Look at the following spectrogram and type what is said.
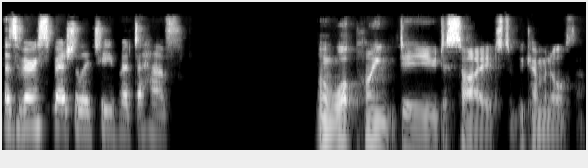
that's a very special achievement to have. At what point do you decide to become an author?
